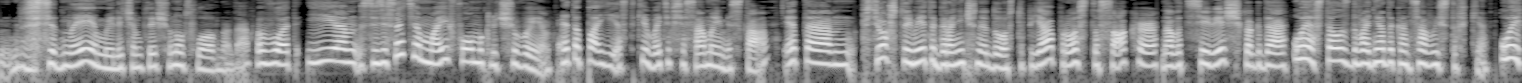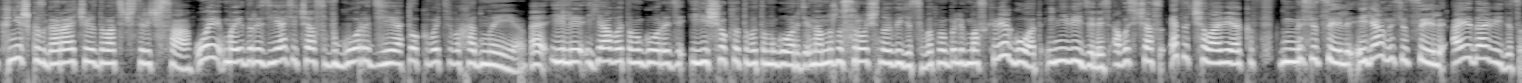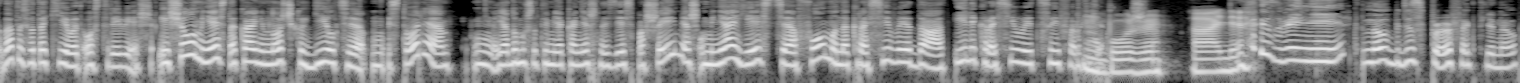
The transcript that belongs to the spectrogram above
Сиднеем или чем-то еще, ну, условно, да. Вот. И в связи с этим мои фомы ключевые. Это поездки в эти все самые места. Это все, что имеет ограниченный доступ. Я просто сакер на вот все вещи, когда, ой, осталось два дня до конца выставки. Ой, книжка сгорает через 24 часа. Ой, мои друзья сейчас в городе только в эти выходные. Э, или я в этом городе, и еще кто-то в этом городе. Нам нужно срочно увидеться. Вот мы были в Москве год и не виделись, а вот сейчас этот человек на Сицилии, и я на Сицилии, а и видится да, то есть вот такие вот острые вещи. Еще у меня есть такая немножечко guilty история, я думаю, что ты меня, конечно, здесь пошеймишь. У меня есть э, фома на красивые даты или красивые циферки. О, боже. Аня. Извини. Nobody's perfect, you know.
